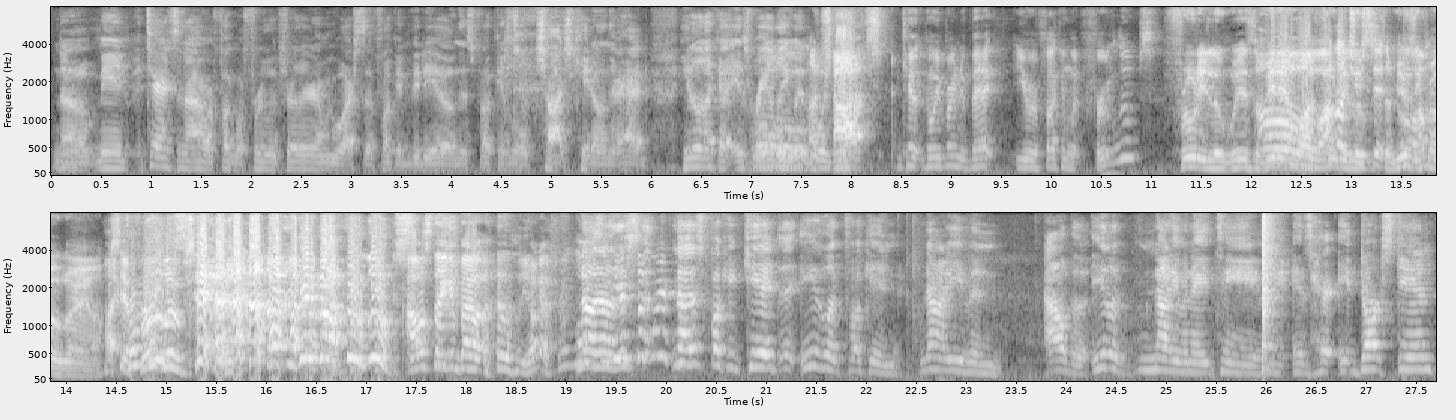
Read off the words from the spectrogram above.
No, me and Terrence and I were fucking with Fruit Loops earlier, and we watched the fucking video, and this fucking little chotch kid on there had he looked like an Israeli Whoa, with, A with chotch. Can, can we bring it back? You were fucking with Fruit Loops? Fruity Loop is the Oh, video I thought Fruity you Loops, said- the oh, music oh, program. I Like, said Fruit Fruit Loops. Loops. Give me my Fruit Loops. I was thinking about y'all got Fruit Loops No, no, in here this somewhere. no, this fucking kid, he looked fucking not even out the. He looked not even eighteen. His hair, his dark skin,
